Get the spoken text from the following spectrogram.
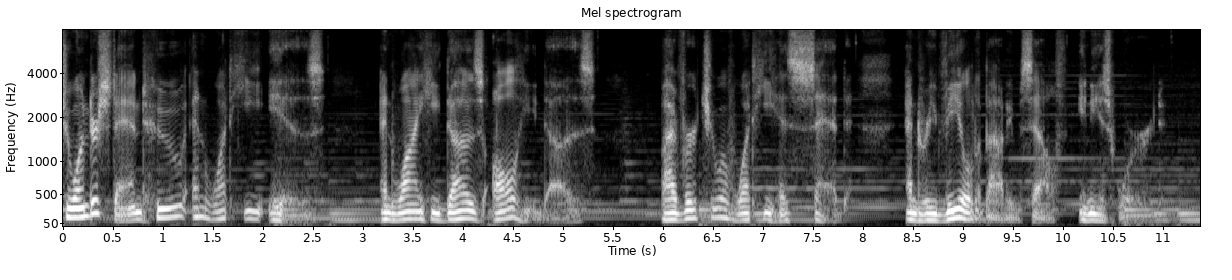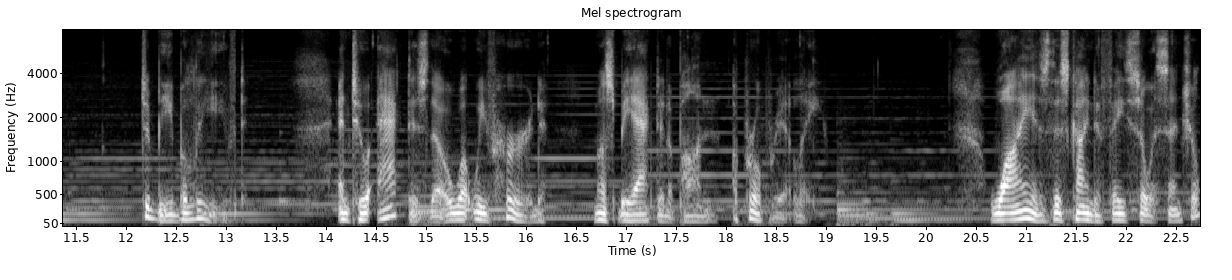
To understand who and what he is, and why he does all he does, by virtue of what he has said and revealed about himself in his word. To be believed, and to act as though what we've heard must be acted upon appropriately. Why is this kind of faith so essential?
